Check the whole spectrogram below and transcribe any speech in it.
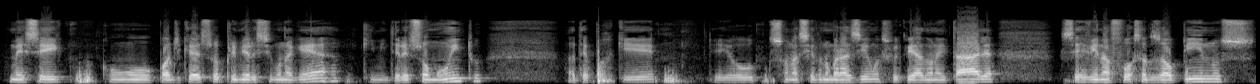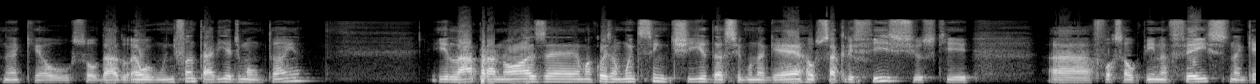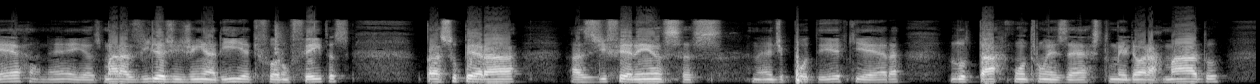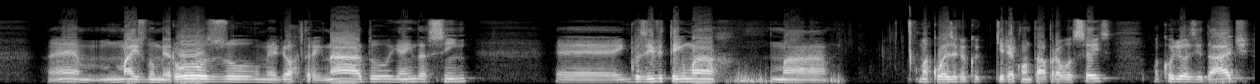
Comecei com o podcast sobre a Primeira e Segunda Guerra, que me interessou muito, até porque eu sou nascido no Brasil, mas fui criado na Itália. Servi na Força dos Alpinos, né, que é o soldado, é o infantaria de montanha. E lá para nós é uma coisa muito sentida a Segunda Guerra, os sacrifícios que a Força Alpina fez na guerra, né, e as maravilhas de engenharia que foram feitas para superar as diferenças né, de poder que era lutar contra um exército melhor armado, né, mais numeroso, melhor treinado e ainda assim, é, inclusive tem uma, uma, uma coisa que eu queria contar para vocês, uma curiosidade,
